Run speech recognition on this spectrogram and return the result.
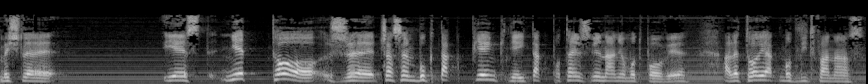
myślę, jest nie to, że czasem Bóg tak pięknie i tak potężnie na nią odpowie, ale to, jak modlitwa nas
